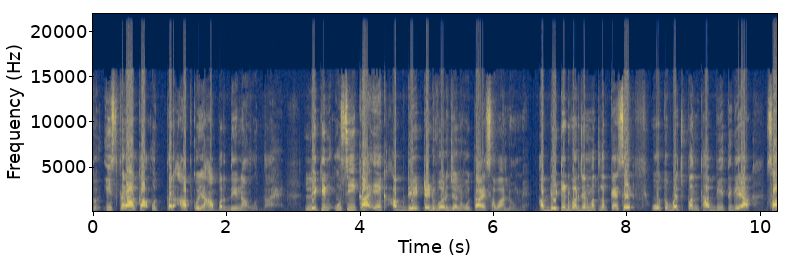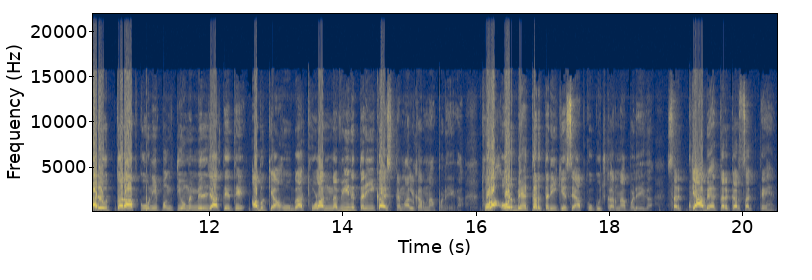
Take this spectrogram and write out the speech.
तो इस तरह का उत्तर आपको यहाँ पर देना होता है। लेकिन उसी का एक अपडेटेड वर्जन होता है सवालों में। अपडेटेड वर्जन मतलब कैसे? वो तो बचपन था, बीत गया। सारे उत्तर आपको उन्हीं पंक्तियों में मिल जाते थे। अब क्या होगा? थोड़ा नवीन तरीका इस्तेमाल करना पड़ेगा। थोड़ा और बेहतर तरीके से आपको कुछ करना पड़ेगा। सर, क्या बेहतर कर सकते हैं?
